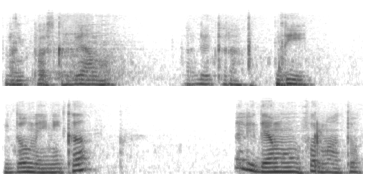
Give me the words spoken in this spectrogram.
Noi qua scriviamo la lettera D di domenica e gli diamo un formato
